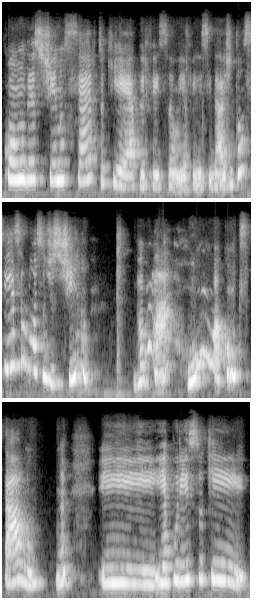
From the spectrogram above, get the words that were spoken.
Com um destino certo que é a perfeição e a felicidade. Então, se esse é o nosso destino, vamos lá, rumo a conquistá-lo, né? E, e é por isso que,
